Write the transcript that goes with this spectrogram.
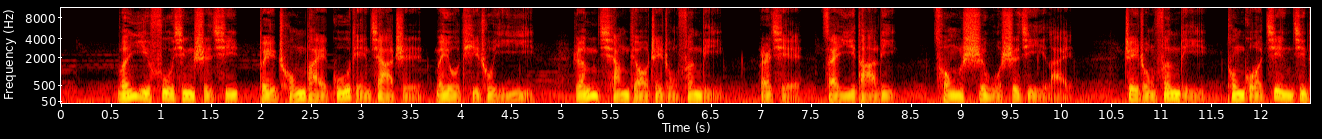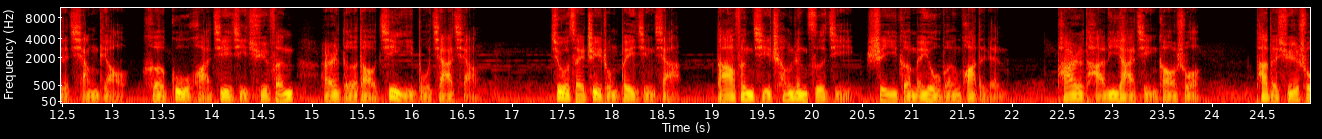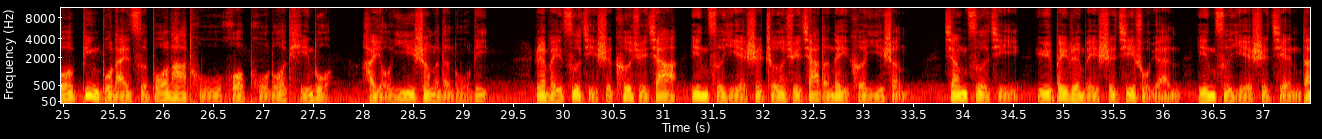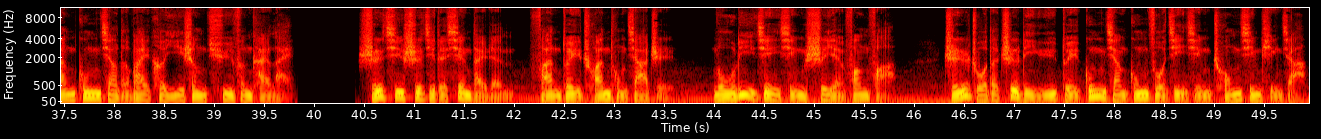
文艺复兴时期对崇拜古典价值没有提出异议。仍强调这种分离，而且在意大利，从十五世纪以来，这种分离通过渐进的强调和固化阶级区分而得到进一步加强。就在这种背景下，达芬奇承认自己是一个没有文化的人。帕尔塔利亚警告说，他的学说并不来自柏拉图或普罗提诺，还有医生们的努力，认为自己是科学家，因此也是哲学家的内科医生。将自己与被认为是技术员，因此也是简单工匠的外科医生区分开来。十七世纪的现代人反对传统价值，努力践行实验方法，执着地致力于对工匠工作进行重新评价。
